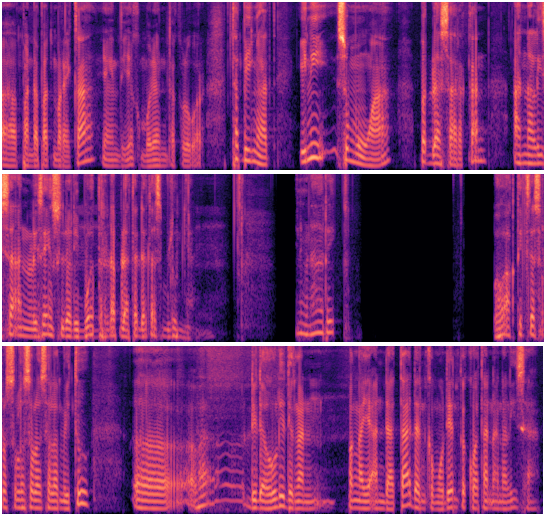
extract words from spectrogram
uh, pendapat mereka yang intinya kemudian kita keluar. Tapi ingat, ini semua berdasarkan analisa-analisa yang sudah dibuat hmm. terhadap data-data sebelumnya. Ini menarik. Bahwa aktivitas Rasulullah SAW itu uh, apa, didahului dengan pengayaan data dan kemudian kekuatan analisa.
